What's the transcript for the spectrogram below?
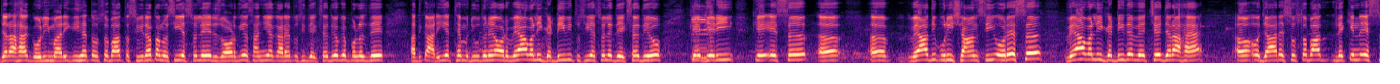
ਜਿਹੜਾ ਹੈ, ਗੋਲੀ ਮਾਰੀ ਗਈ ਹੈ। ਤਾਂ ਉਸ ਤੋਂ ਬਾਅਦ ਤਸਵੀਰਾਂ ਤੁਹਾਨੂੰ ਅਸੀਂ ਇਸ ਵੇਲੇ ਰਿਜ਼ੋਰਟ ਦੀਆਂ ਸਾਂਝੀਆਂ ਕਰ ਰਹੇ ਹਾਂ। ਤੁਸੀਂ ਦੇਖ ਸਕਦੇ ਹੋ ਕਿ ਪੁਲਿਸ ਦੇ ਅਧਿਕਾਰੀ ਇੱਥੇ ਮੌਜੂਦ ਨੇ ਔਰ ਵਿਆਹ ਵਾਲੀ ਗੱਡੀ ਵੀ ਤੁਸੀਂ ਇਸ ਵੇਲੇ ਦੇਖ ਸਕਦੇ ਹੋ ਕਿ ਜਿਹੜੀ ਕਿ ਇਸ ਵਿਆਹ ਦੀ ਪੂਰੀ ਸ਼ਾਨ ਸੀ ਔਰ ਇਸ ਵਿਆਹ ਵਾਲੀ ਗੱਡੀ ਦੇ ਵਿੱਚ ਜਿਹੜਾ ਹੈ ਉਹ ਜਾ ਰਹੇ ਉਸ ਤੋਂ ਬਾਅਦ ਲੇਕਿਨ ਇਸ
